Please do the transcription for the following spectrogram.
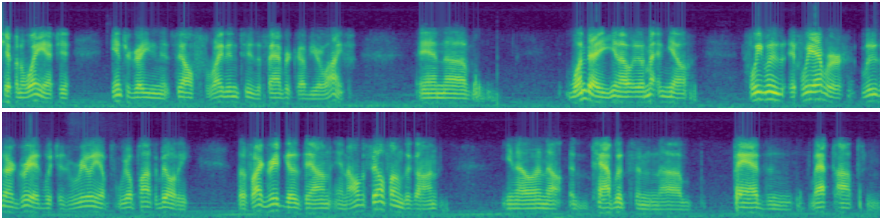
chipping away at you, integrating itself right into the fabric of your life. And uh, one day, you know, you know, if we lose, if we ever lose our grid, which is really a real possibility, but if our grid goes down and all the cell phones are gone, you know, and, uh, and tablets and uh, pads and laptops and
